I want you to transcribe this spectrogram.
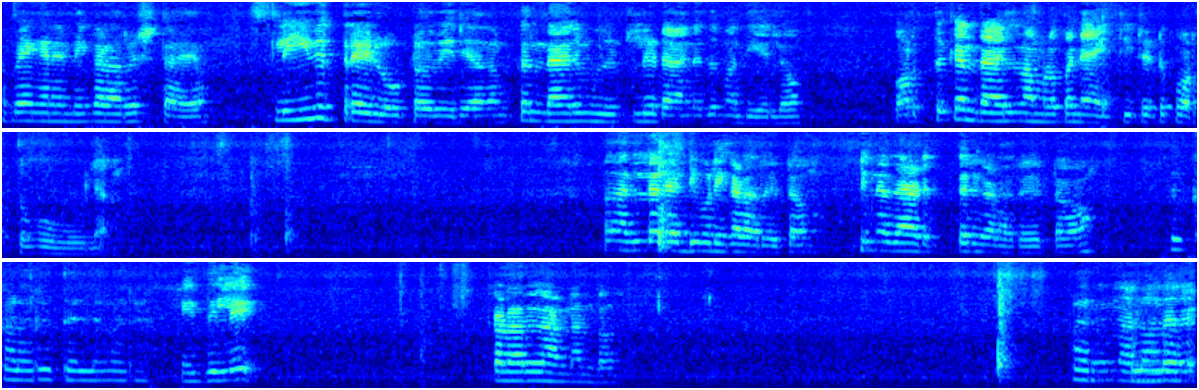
അപ്പോൾ എങ്ങനെയുണ്ട്? ഈ കളർ ഇഷ്ടമായോ സ്ലീവ് ഇത്രയേ ഉള്ളൂ കേട്ടോ വരിക. നമുക്ക് എന്തായാലും വീട്ടിൽ ഇത് മതിയല്ലോ. പുറത്തേക്ക് എന്തായാലും നമ്മളിപ്പോൾ നൈറ്റിട്ടിട്ട് പുറത്ത് പോവൂല. അപ്പോൾ നല്ലൊരു അടിപൊളി കളർ കേട്ടോ. പിന്നെ അത് അടുത്തൊരു കളർ കേട്ടോ. കളർ ഇതല്ല ഇതിൽ കളർ കാണുന്നുണ്ടോ? നല്ലൊരു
